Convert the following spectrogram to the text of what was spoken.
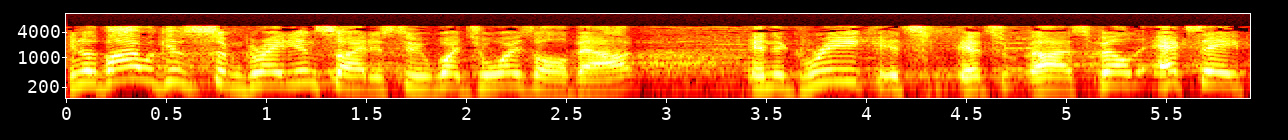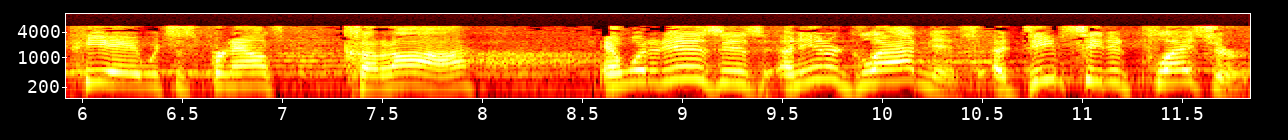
You know, the Bible gives us some great insight as to what joy is all about. In the Greek, it's, it's uh, spelled X-A-P-A, which is pronounced kara. and what it is, is an inner gladness, a deep-seated pleasure.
